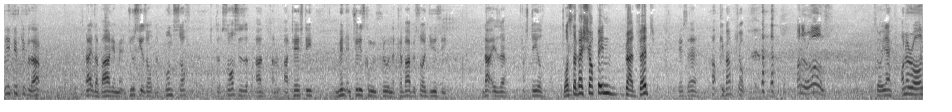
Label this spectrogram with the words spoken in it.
350 for that. That is a bargain, mate. Juicy as out. The bun's soft. The sauces are, are, are tasty. Mint and chilies coming through, and the kebab is so juicy. That is a, a steal. What's the best shop in Bradford? It's a hot kebab shop. on a roll. So yeah, on a roll,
